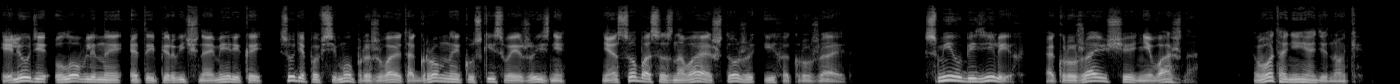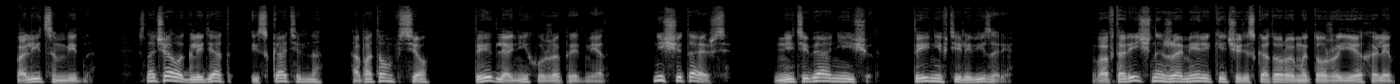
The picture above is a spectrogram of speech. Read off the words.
И люди, уловленные этой первичной Америкой, судя по всему, проживают огромные куски своей жизни, не особо осознавая, что же их окружает. СМИ убедили их, окружающее неважно. Вот они и одиноки. По лицам видно. Сначала глядят искательно, а потом все. Ты для них уже предмет. Не считаешься. Ни тебя они ищут. Ты не в телевизоре. Во вторичной же Америке, через которую мы тоже ехали,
